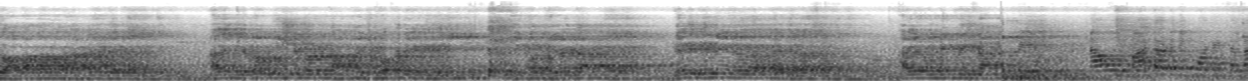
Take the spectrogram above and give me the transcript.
ಇದು ಅವಾಗವಾಗ ಆಗಲೇಬೇಕಾಗಿದೆ ಆದರೆ ಕೆಲವು ವಿಷಯಗಳು ನಾನು ಎಷ್ಟೋ ಕಡೆ ಹೇಳಿದ್ದೀನಿ ಏನೋ ಪ್ರಯೋಜನ ಆಗ್ತಾ ಇದೆ. ಹೇಳಿದ್ದೀನಿ ಹೇಳೋದಾಗ್ತಾ ಇದೆಲ್ಲ ಆದರೆ ಒಂದು ಇಂಗ್ಲೀಷ್ ನಾವು ಮಾತಾಡೋದು ಇಂಪಾರ್ಟೆಂಟ್ ಅಲ್ಲ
